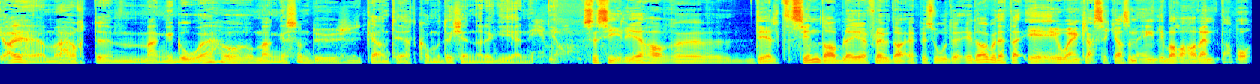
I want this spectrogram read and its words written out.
Ja, ja, ja, vi har hørt eh, mange gode, og mange som du garantert kommer til å kjenne deg igjen i. Ja. Cecilie har eh, delt sin 'Da ble jeg flau'-episode i dag, og dette er jo en klassiker som egentlig bare har venta på.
